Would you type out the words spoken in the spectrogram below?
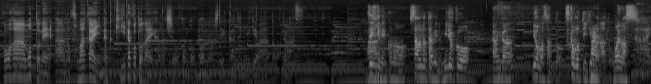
か？後半はもっとね、あの細かい、なんか聞いたことない話をどんどんどんどんしていく感じにできればなと思ってます。ぜひね、このサウナ旅の魅力をガンガン龍馬さんと深掘っていければなと思います。はい。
